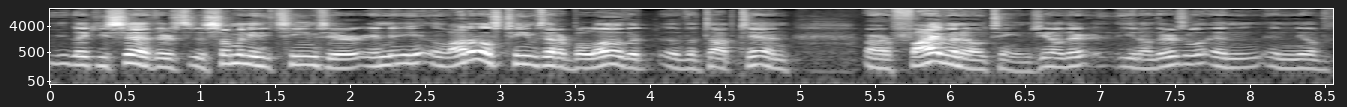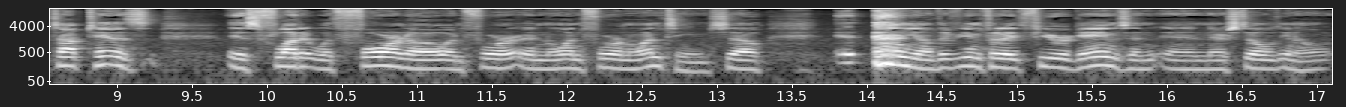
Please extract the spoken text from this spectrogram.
like you said. There's, there's so many teams here, and a lot of those teams that are below the the top ten are five and zero teams. You know, there you know there's and and you know the top ten is is flooded with four and zero and four and one four and one team. So, it, you know they've even played fewer games and and they're still you know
